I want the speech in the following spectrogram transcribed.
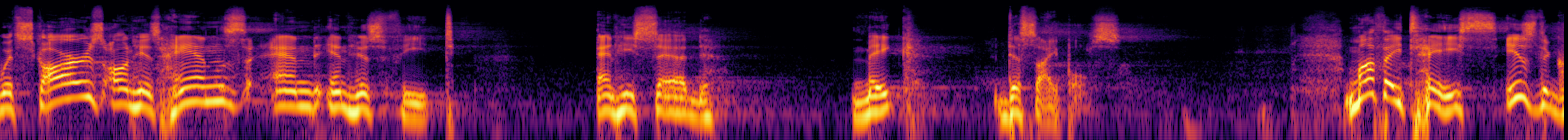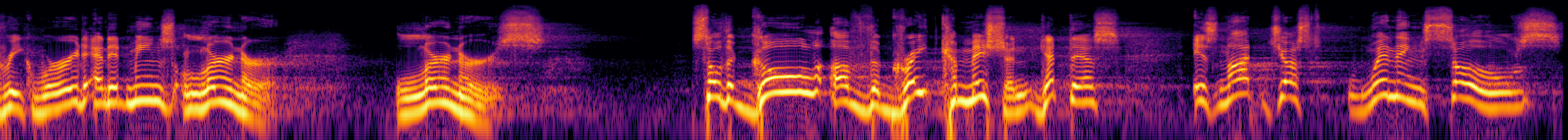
with scars on his hands and in his feet, and he said, Make disciples. Mathetes is the Greek word, and it means learner, learners. So, the goal of the Great Commission, get this, is not just winning souls,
